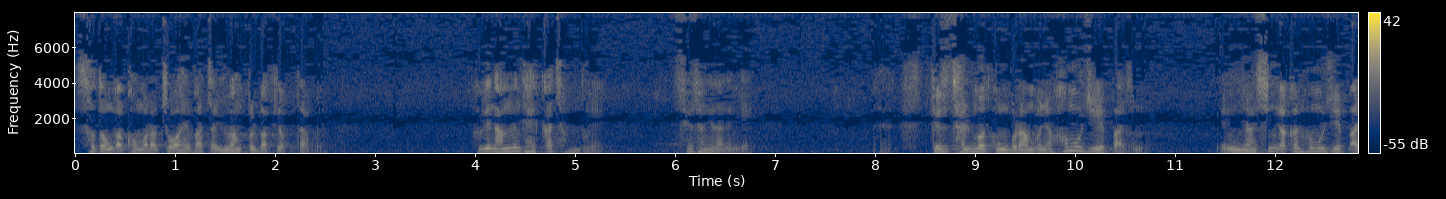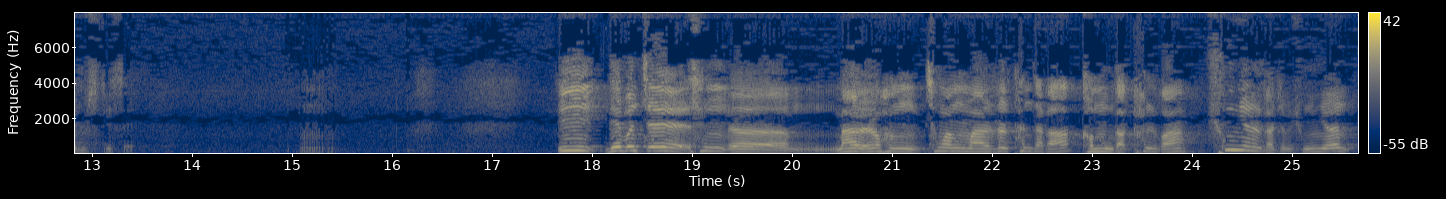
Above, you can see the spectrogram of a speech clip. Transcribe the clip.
서동과 고모라 좋아해봤자 유황불밖에 없다고요. 그게 남는 대가 전부예요. 세상이라는 게. 예. 그래서 잘못 공부를 하면요 허무주의에 빠집니다. 굉장히 심각한 허무주의에 빠질 수도 있어요. 음. 이 네 번째 생, 어, 말, 황, 청황말을 탄 자가 검과 칼과 흉년을 가지고, 흉년,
